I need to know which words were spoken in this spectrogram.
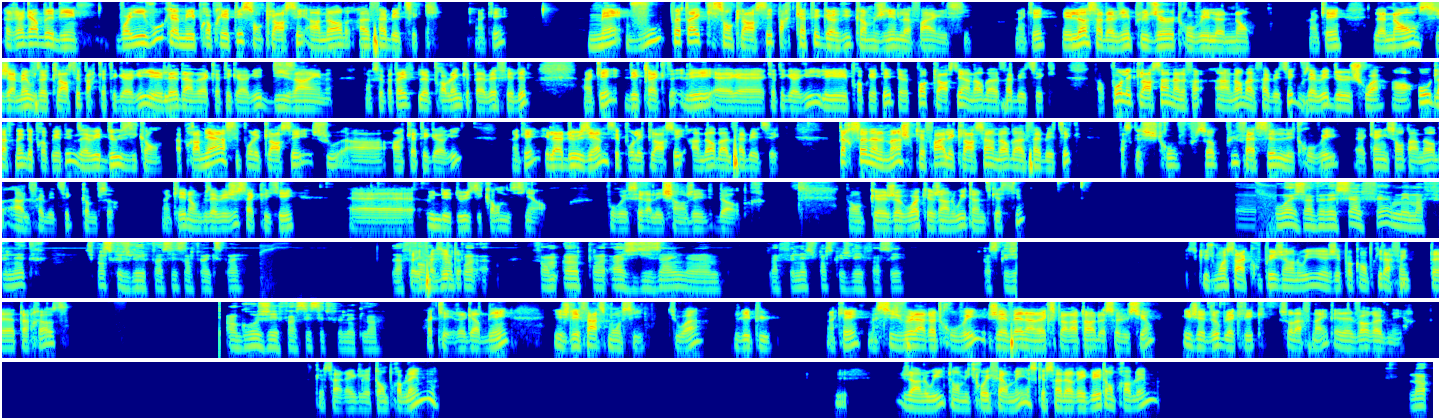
Regardez bien. Voyez-vous que mes propriétés sont classées en ordre alphabétique. OK? Mais vous, peut-être qu'ils sont classés par catégorie comme je viens de le faire ici. OK? Et là, ça devient plus dur de trouver le nom. OK? Le nom, si jamais vous êtes classé par catégorie, il est dans la catégorie design. Donc, c'est peut-être le problème que tu avais, Philippe. OK? Les, euh, catégories, les propriétés n'étaient pas classées en ordre alphabétique. Donc, pour les classer en, ordre alphabétique, vous avez deux choix. En haut de la fenêtre de propriété, vous avez deux icônes. La première, c'est pour les classer en, en catégorie. OK? Et la deuxième, c'est pour les classer en ordre alphabétique. Personnellement, je préfère les classer en ordre alphabétique parce que je trouve ça plus facile de les trouver euh, quand ils sont en ordre alphabétique comme ça. OK? Donc, vous avez juste à cliquer une des deux icônes ici en haut pour réussir à les changer d'ordre. Donc, euh, je vois que Jean-Louis, tu as une question? Euh, ouais, j'avais réussi à le faire, mais ma fenêtre, je pense que je l'ai effacée sans faire exprès. La forme 1.h design, euh, la fenêtre, je pense que je l'ai effacée. Parce que j'ai. Excuse-moi, ça a coupé, Jean-Louis. J'ai pas compris la fin de ta, ta phrase. En gros, j'ai effacé cette fenêtre-là. OK, regarde bien. Je l'efface moi aussi. Tu vois? Je ne l'ai plus. OK? Mais si je veux la retrouver, je vais dans l'explorateur de solutions et je double-clique sur la fenêtre et elle va revenir. Est-ce que ça règle ton problème? Jean-Louis, ton micro est fermé. Est-ce que ça a réglé ton problème? Non.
